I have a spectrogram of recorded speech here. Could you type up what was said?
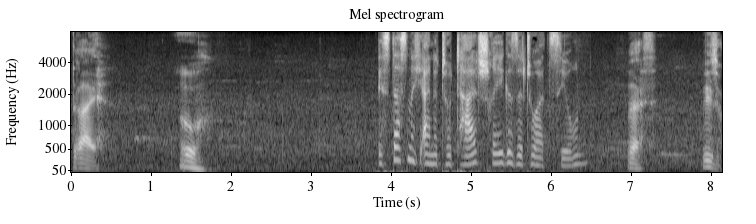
Drei. Oh, Ist das nicht eine total schräge Situation? Was? Wieso?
